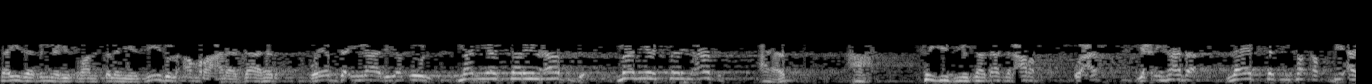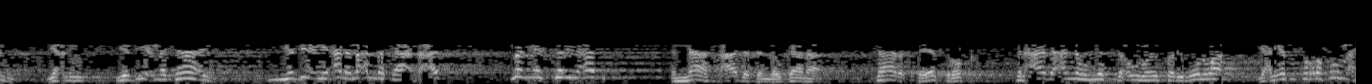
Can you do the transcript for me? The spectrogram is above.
فإذا بالنبي صلى الله عليه وسلم يزيد الأمر على زاهر ويبدأ ينادي يقول من يشتري العبد؟ من يشتري العبد؟ عبد؟ ها سيد من سادات العرب. وعبد يعني هذا لا يكتفي فقط بأن يعني يبيع متاعي يبيعني أنا مع المتاع بعد من يشتري العبد؟ الناس عادة لو كان سارق سيسرق في العادة أنهم يسعون ويضطربون ويعني يتصرفون مع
